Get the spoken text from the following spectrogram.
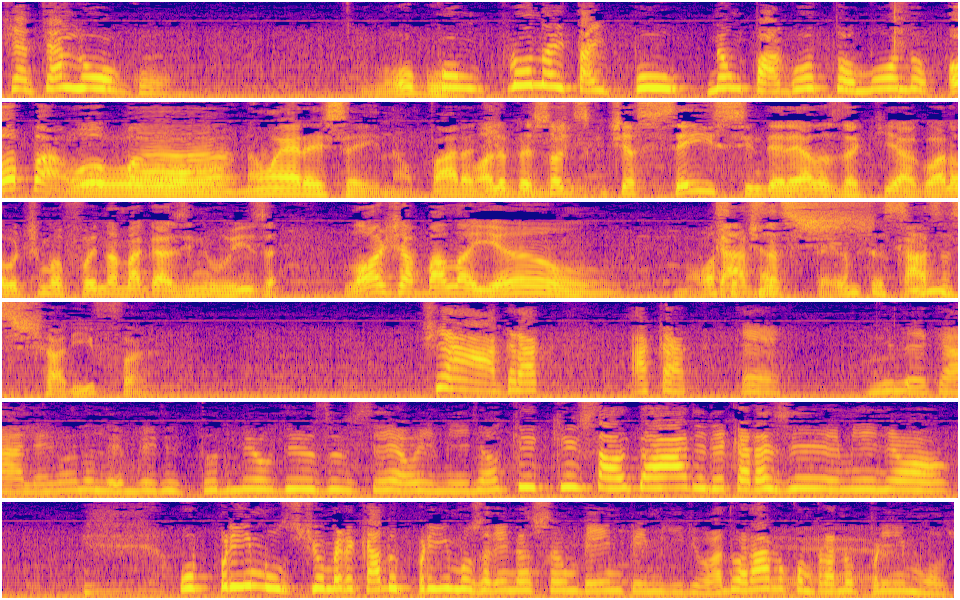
Tinha até logo. logo? Comprou na Itaipu, não pagou, tomou no. Opa, opa! Oh, não era isso aí, não. Para Olha, de o pessoal mentir. disse que tinha seis Cinderelas aqui agora. A última foi na Magazine Luiza. Loja Balaião. Nossa, Casas, tinha tanta assim? Casas Xarifa. Tinha a gra... a ca... É, que legal, agora eu lembrei de tudo. Meu Deus do céu, Emílio. Que, que saudade de Carazinho, Emílio. O Primos, tinha o mercado Primos ali na São Bento, Emílio. Adorava comprar no Primos.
